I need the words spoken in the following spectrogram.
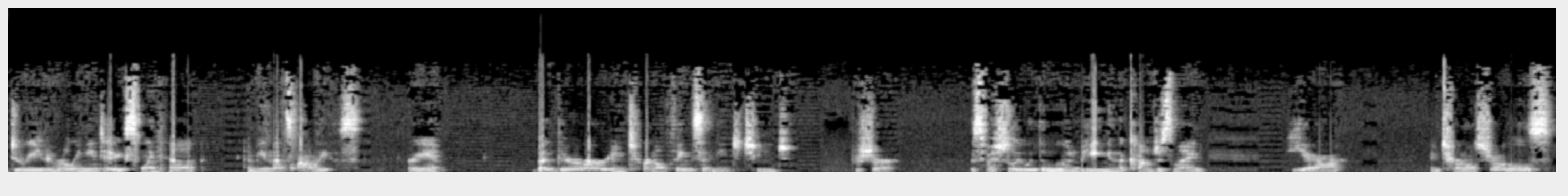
do we even really need to explain that? I mean, that's obvious, right? But there are internal things that need to change, for sure. Especially with the moon being in the conscious mind. Yeah. Internal struggles,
